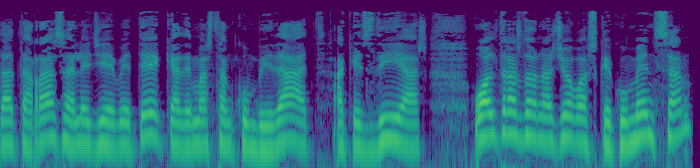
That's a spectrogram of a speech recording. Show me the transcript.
de Terrassa, LGBT, que a més estan convidats aquests dies, o altres dones joves que comencen,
